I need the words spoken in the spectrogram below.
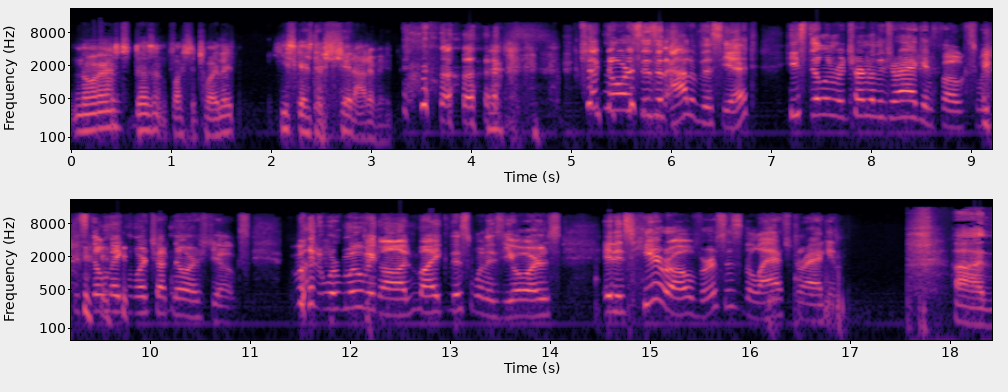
Norris doesn't flush the toilet. He scares the shit out of it. Chuck Norris isn't out of this yet. He's still in Return of the Dragon, folks. We can still make more Chuck Norris jokes. But we're moving on. Mike, this one is yours. It is Hero versus the Last Dragon. Uh,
